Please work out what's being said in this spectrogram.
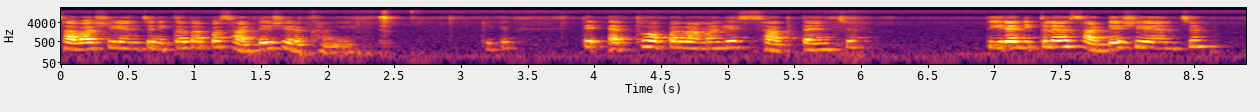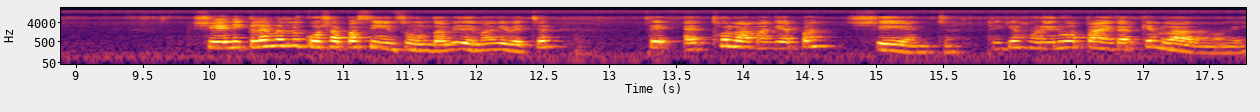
6.5 ਇੰਚ ਨਿਕਲਦਾ ਆਪਾਂ 6.5 ਰੱਖਾਂਗੇ, ਠੀਕ ਹੈ? ਤੇ ਇੱਥੋਂ ਆਪਾਂ ਲਾਵਾਂਗੇ 7 ਇੰਚ, ਤੀਰਾ ਨਿਕਲਿਆ 6.5 ਇੰਚ 6 ਨਿਕਲਿਆ ਮਤਲਬ ਕੁਛ ਆਪਾਂ ਸੀਨ ਸੂਨ ਦਾ ਵੀ ਦੇਵਾਂਗੇ ਵਿੱਚ। ਤੇ ਇੱਥੋਂ ਲਾਵਾਂਗੇ ਆਪਾਂ 6 ਇੰਚ, ਠੀਕ ਹੈ? ਹੁਣ ਇਹਨੂੰ ਆਪਾਂ ਐ ਕਰਕੇ ਮਿਲਾ ਦੇਵਾਂਗੇ।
